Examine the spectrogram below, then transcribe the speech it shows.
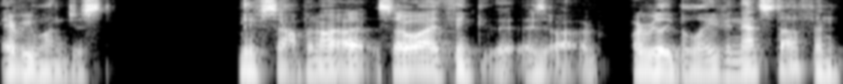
everyone just lifts up. And I, I so I think I, I really believe in that stuff. And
